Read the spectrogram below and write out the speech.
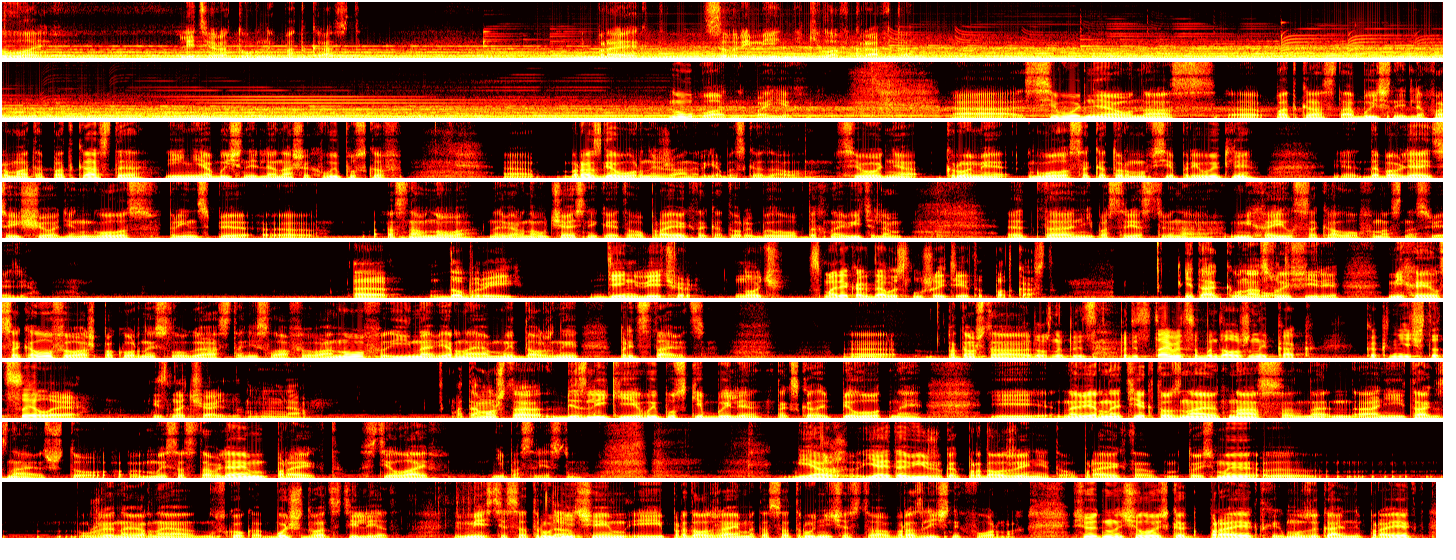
Life. Литературный подкаст. Проект «Современники Лавкрафта». Ну ладно, поехали. А, сегодня у нас э, подкаст обычный для формата подкаста и необычный для наших выпусков. Э, разговорный жанр, я бы сказал. Сегодня, кроме голоса, к которому все привыкли, э, добавляется еще один голос, в принципе, э, основного, наверное, участника этого проекта, который был его вдохновителем. Это непосредственно Михаил Соколов у нас на связи. добрый день, вечер, ночь, смотря когда вы слушаете этот подкаст. Итак, у нас вот. в эфире Михаил Соколов и ваш покорный слуга Станислав Иванов. И, наверное, мы должны представиться. Э, потому что... Мы должны пред... представиться, мы должны как, как нечто целое изначально. Да. Потому что безликие выпуски были, так сказать, пилотные. И, наверное, те, кто знают нас, они и так знают, что мы составляем проект Still Life непосредственно. Я, да. я это вижу как продолжение этого проекта. То есть мы э, уже, наверное, ну сколько, больше 20 лет вместе сотрудничаем да. и продолжаем это сотрудничество в различных формах. Все это началось как проект, как музыкальный проект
